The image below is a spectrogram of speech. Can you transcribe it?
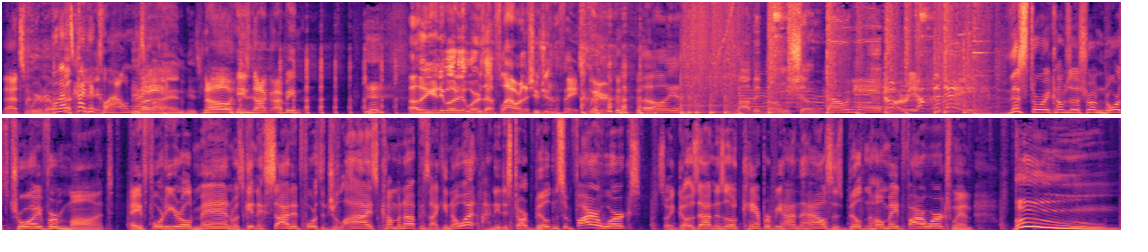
that's a weirdo. well, that's kind of Okay. clown, He's right? fine. He's no, he's not. I mean, I think anybody that wears that flower that shoots you in the face, weird. oh yeah. Bobby Bones Show. Bonehead. Story of the day. This story comes to us from North Troy, Vermont. A 40 year old man was getting excited. 4th of July is coming up. He's like, you know what? I need to start building some fireworks. So he goes out in his little camper behind the house, is building homemade fireworks when boom!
